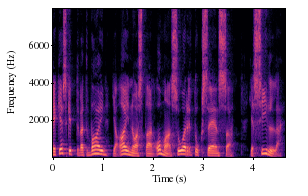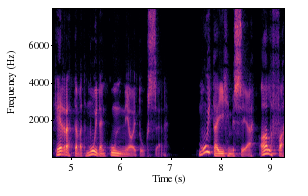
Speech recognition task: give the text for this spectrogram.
He keskittyvät vain ja ainoastaan omaan suoritukseensa ja sillä herättävät muiden kunnioituksen. Muita ihmisiä Alfa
